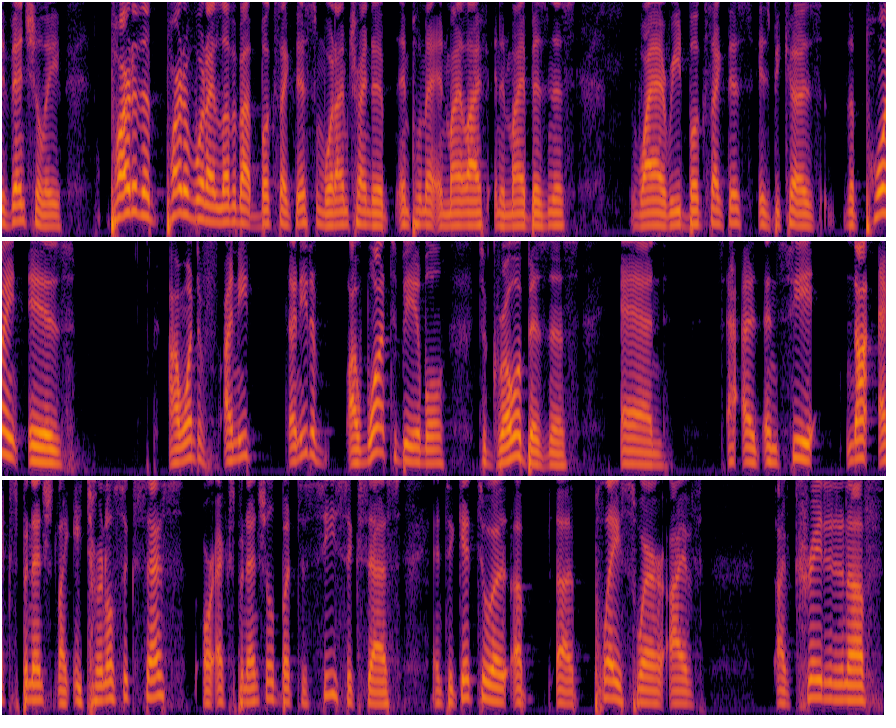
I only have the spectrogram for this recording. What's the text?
eventually. Part of the part of what I love about books like this and what I'm trying to implement in my life and in my business, why I read books like this is because the point is, I want to. I need. I need to. I want to be able to grow a business and and see not exponential like eternal success or exponential, but to see success and to get to a, a, a place where I've I've created enough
